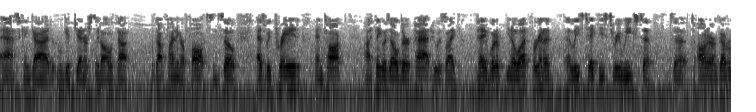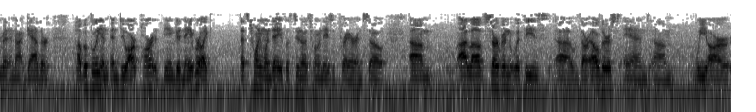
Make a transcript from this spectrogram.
ask, and God will give generously to all without without finding our faults. And so, as we prayed and talked, I think it was Elder Pat who was like, "Hey, what if you know what? If we're gonna at least take these three weeks to to, to honor our government and not gather publicly and, and do our part of being a good neighbor, like that's 21 days. Let's do another 21 days of prayer." And so. Um, I love serving with these uh, with our elders, and um, we are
